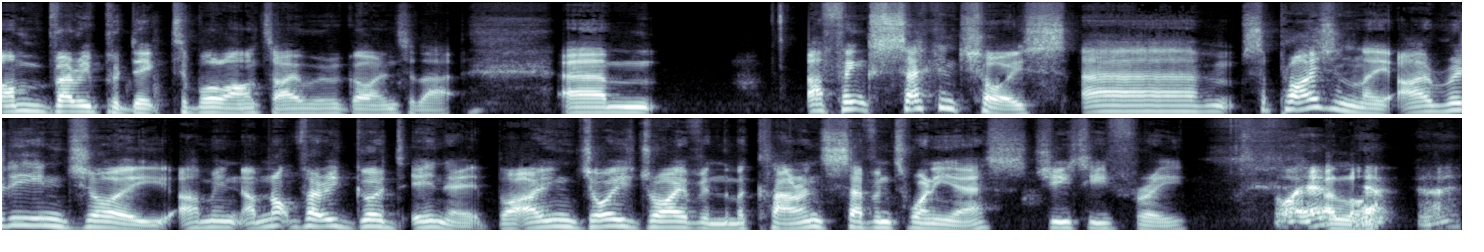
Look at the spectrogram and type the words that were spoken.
I'm very predictable, aren't I? With regard into that. Um, I think second choice. Um, surprisingly, I really enjoy. I mean, I'm not very good in it, but I enjoy driving the McLaren 720S GT3 Oh, yeah. A lot. yeah, yeah.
